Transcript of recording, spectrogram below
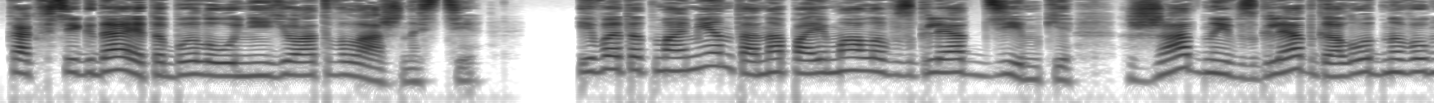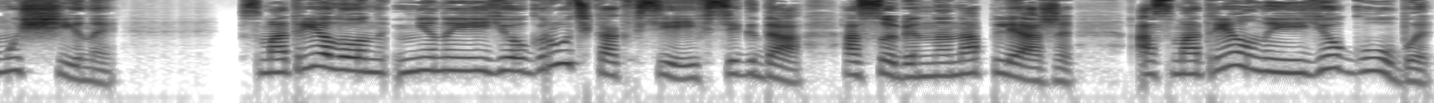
как всегда это было у нее от влажности. И в этот момент она поймала взгляд Димки, жадный взгляд голодного мужчины. Смотрел он не на ее грудь, как все и всегда, особенно на пляже, а смотрел на ее губы,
